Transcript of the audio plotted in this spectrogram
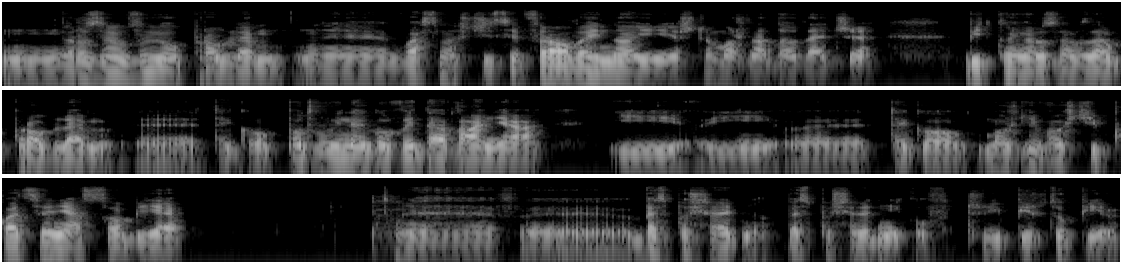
mm, rozwiązują problem własności cyfrowej, no i jeszcze można dodać, że Bitcoin rozwiązał problem tego podwójnego wydawania i, i tego możliwości płacenia sobie bezpośrednio, bez pośredników, czyli peer-to-peer.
